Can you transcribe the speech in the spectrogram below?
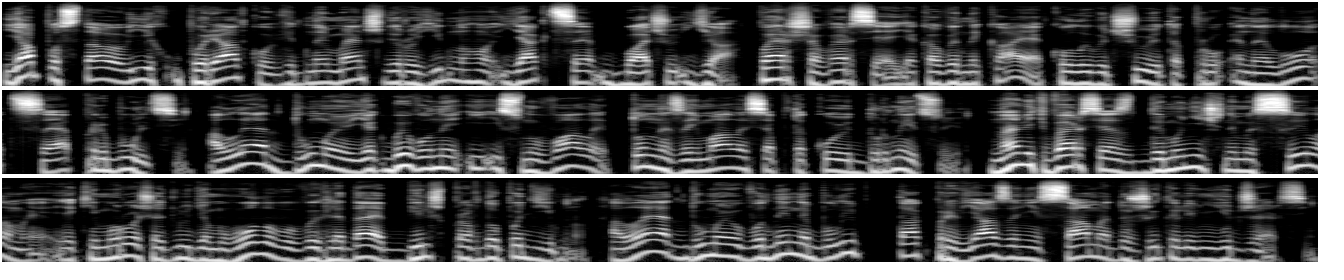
Я поставив їх у порядку від найменш вірогідного, як це бачу я. Перша версія, яка виникає, коли ви чуєте про НЛО, це прибульці. Але думаю, якби вони і існували, то не займалися б такою дурницею. Навіть версія з демонічними силами, які морочать людям голову, виглядає більш правдоподібно. Але думаю, вони не були б. Так прив'язані саме до жителів Нью-Джерсі.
